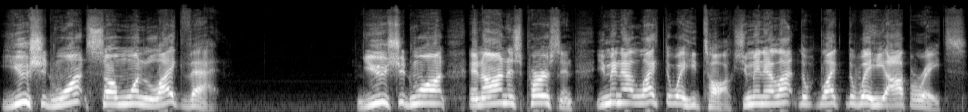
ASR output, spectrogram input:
You should want someone like that. You should want an honest person. You may not like the way he talks. You may not like the, like the way he operates.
